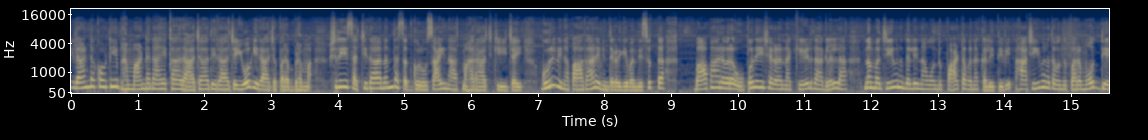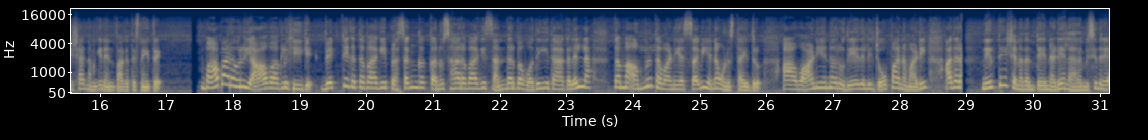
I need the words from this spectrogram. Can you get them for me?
ಇಲಾಂಡಕೋಟಿ ಬ್ರಹ್ಮಾಂಡ ನಾಯಕ ರಾಜಾದಿರಾಜ ಯೋಗಿ ರಾಜ ಪರಬ್ರಹ್ಮ ಶ್ರೀ ಸಚ್ಚಿದಾನಂದ ಸದ್ಗುರು ಸಾಯಿನಾಥ್ ಮಹಾರಾಜ್ ಕಿ ಜೈ. ಗುರುವಿನ ಪಾದಾರವಿಂದಗಳಿಗೆ ವಂದಿಸುತ್ತಾ ಬಾಬಾರವರ ಉಪದೇಶಗಳನ್ನು ಕೇಳಿದಾಗಲೆಲ್ಲ ನಮ್ಮ ಜೀವನದಲ್ಲಿ ನಾವು ಒಂದು ಪಾಠವನ್ನು ಕಲಿತೀವಿ. ಆ ಜೀವನದ ಒಂದು ಪರಮೋದ್ದೇಶ ನಮಗೆ ನೆನಪಾಗುತ್ತೆ ಸ್ನೇಹಿತರೆ. ಬಾಬಾರವರು ಯಾವಾಗಲೂ ಹೀಗೆ. ವ್ಯಕ್ತಿಗತವಾಗಿ, ಪ್ರಸಂಗಕ್ಕನುಸಾರವಾಗಿ ಸಂದರ್ಭ ಒದಗಿದಾಗಲೆಲ್ಲ ತಮ್ಮ ಅಮೃತವಾಣಿಯ ಸವಿಯನ್ನು ಉಣಿಸ್ತಾ ಇದ್ದರು ಆ ವಾಣಿಯನ್ನು ಹೃದಯದಲ್ಲಿ ಜೋಪಾನ ಮಾಡಿ ಅದರ ನಿರ್ದೇಶನದಂತೆ ನಡೆಯಲಾರಂಭಿಸಿದರೆ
